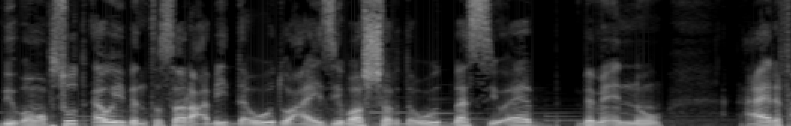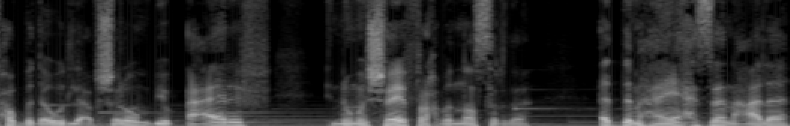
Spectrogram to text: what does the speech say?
بيبقى مبسوط قوي بانتصار عبيد داوود وعايز يبشر داوود بس يؤاب بما إنه عارف حب داوود لأبشالوم بيبقى عارف إنه مش هيفرح بالنصر ده قد ما هيحزن على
